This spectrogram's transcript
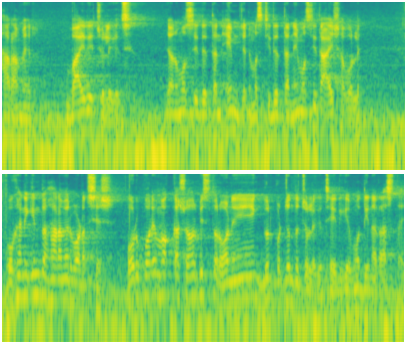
হারামের বাইরে চলে গেছে। যেমন মসজিদের তান এম যেটা মসজিদের তান এম মসজিদ আয়সা বলে। ওখানে কিন্তু হারামের বর্ডার শেষ। ওর পরে মক্কা শহর বিস্তর অনেক দূর পর্যন্ত চলে গেছে, এদিকে মদিনার রাস্তায়।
